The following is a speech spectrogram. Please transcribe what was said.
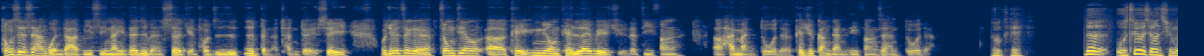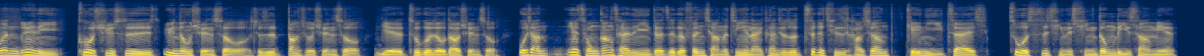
同时是韩国很大的 VC，那也在日本设点投资日日本的团队，所以我觉得这个中间呃可以运用可以 leverage 的地方呃还蛮多的，可以去杠杆的地方是很多的。OK。那我最后想请问，因为你过去是运动选手，就是棒球选手，也做过柔道选手。我想，因为从刚才你的这个分享的经验来看，就是说这个其实好像给你在做事情的行动力上面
